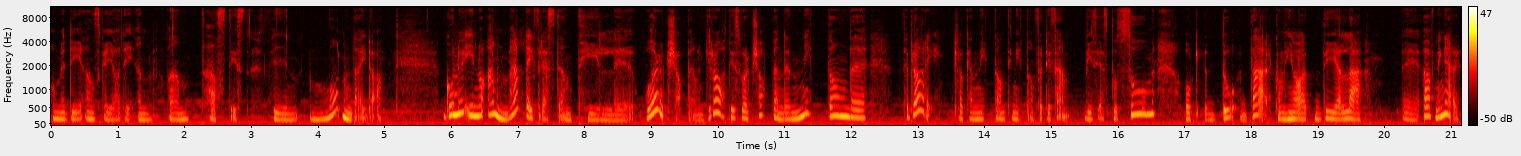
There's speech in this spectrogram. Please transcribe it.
Och med det önskar jag dig en fantastiskt fin måndag idag. Gå nu in och anmäl dig förresten till eh, workshopen, gratisworkshopen den 19 februari klockan 19 till 19.45. Vi ses på Zoom och då, där kommer jag att dela eh, övningar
